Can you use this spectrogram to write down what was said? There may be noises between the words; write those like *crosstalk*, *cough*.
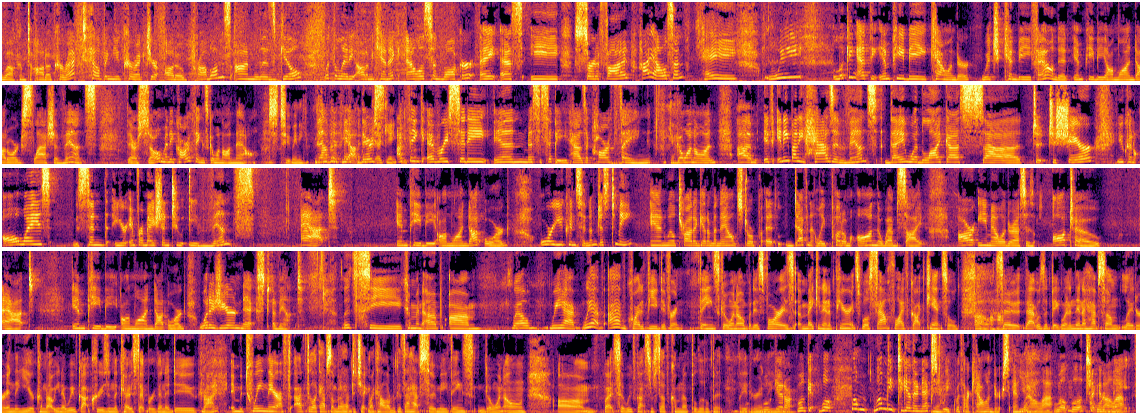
Welcome to AutoCorrect, helping you correct your auto problems. I'm Liz Gill with the Lady Auto Mechanic, Allison Walker, ASE certified. Hi, Allison. Hey. We looking at the MPB calendar, which can be found at mpbonline.org slash events, there are so many car things going on now. It's too many. Now that yeah, *laughs* there's I, I, think up. every city in Mississippi has a car thing Yeah. going on. Um, if anybody has events they would like us uh, to to share, you can always send your information to events at mpbonline.org or you can send them just to me and we'll try to get them announced or put, definitely put them on the website our email address is auto at mpbonline.org what is your next event Let's see. Coming up. Um, well, we have we have I have quite a few different things going on, but as far as uh, making an appearance, well, South Life got canceled, Oh, uh-huh. so that was a big one. And then I have some later in the year coming up. You know, we've got cruising the coast that we're going to do. Right. In between there, I, f- I feel like I have something. I have to check my calendar because I have so many things going on. Um, but so we've got some stuff coming up a little bit later in we'll the get year. our we'll get we'll we'll we'll meet together next Yeah. week with our calendars and Yeah. we'll uh, we'll we'll check it all out.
